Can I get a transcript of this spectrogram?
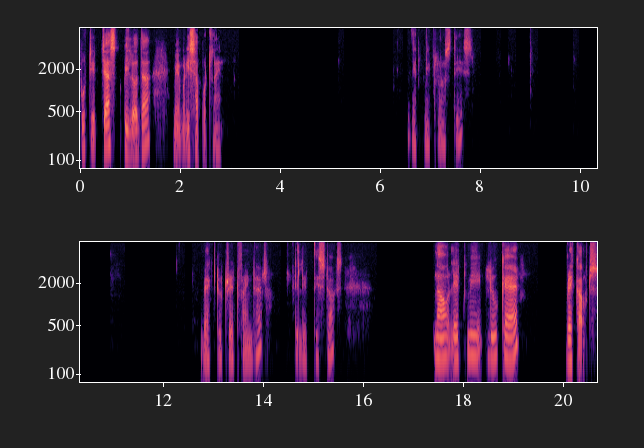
put it just below the memory support line. Let me close this. Back to Trade Finder, delete these stocks. Now let me look at breakouts.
